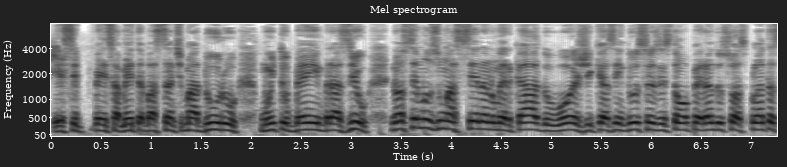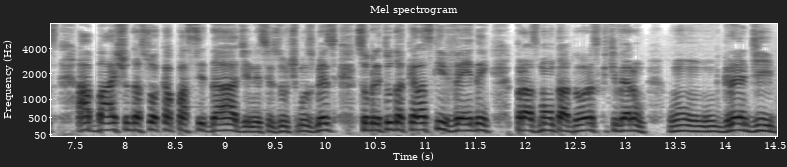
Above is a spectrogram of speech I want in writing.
esse pensamento é bastante maduro. Muito bem, Brasil. Nós temos uma cena no mercado hoje que as indústrias estão operando suas plantas plantas abaixo da sua capacidade nesses últimos meses, sobretudo aquelas que vendem para as montadoras que tiveram um grande,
